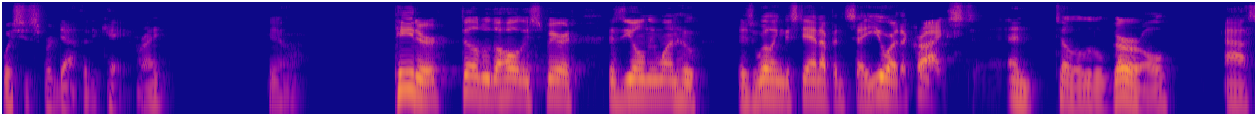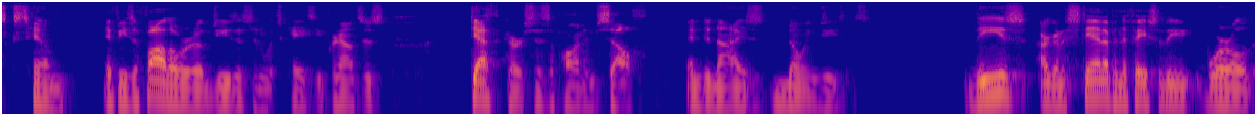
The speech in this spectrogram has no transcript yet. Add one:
wishes for death in a cave, right? You know. Peter, filled with the Holy Spirit, is the only one who is willing to stand up and say, You are the Christ, until a little girl asks him if he's a follower of Jesus, in which case he pronounces death curses upon himself and denies knowing Jesus. These are going to stand up in the face of the world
